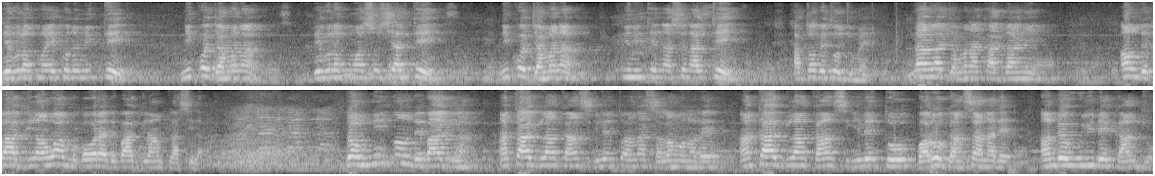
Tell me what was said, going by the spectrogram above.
développement économique tɛ yen n'i ko jamana développement social tɛ yen n'i ko jamana unité nationale tɛ yen a tɔ bɛ to jumɛn n'an ka jamana ka d'an ye anw de b'a dilan wa mɔgɔ wɛrɛ de b'a dilan an place la donc ni anw de b'a dilan an t'a dilan k'an sigilen to an ka salon kɔnɔ dɛ an t'a dilan k'an sigilen to baro gansan na dɛ an bɛ wuli de k'an jɔ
